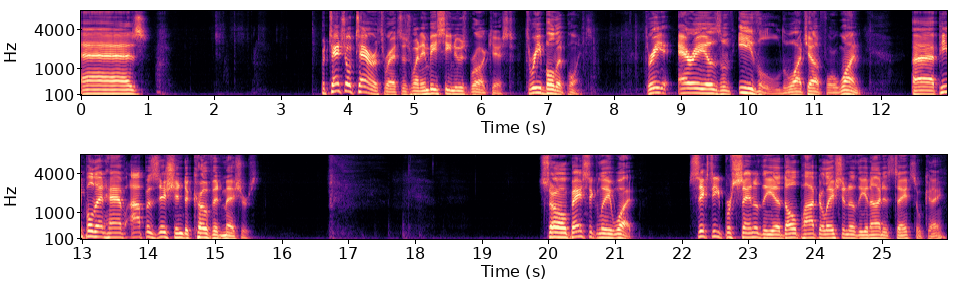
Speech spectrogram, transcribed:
as potential terror threats is what NBC News broadcast. Three bullet points. Three areas of evil to watch out for. One, uh, people that have opposition to COVID measures. So basically, what? 60% of the adult population of the United States, okay.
